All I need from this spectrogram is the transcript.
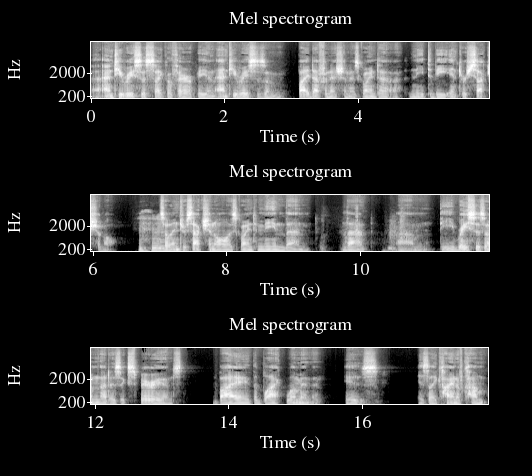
uh, anti-racist psychotherapy and anti-racism by definition is going to need to be intersectional. Mm-hmm. so intersectional is going to mean then that um, the racism that is experienced by the black woman is is like kind of com-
